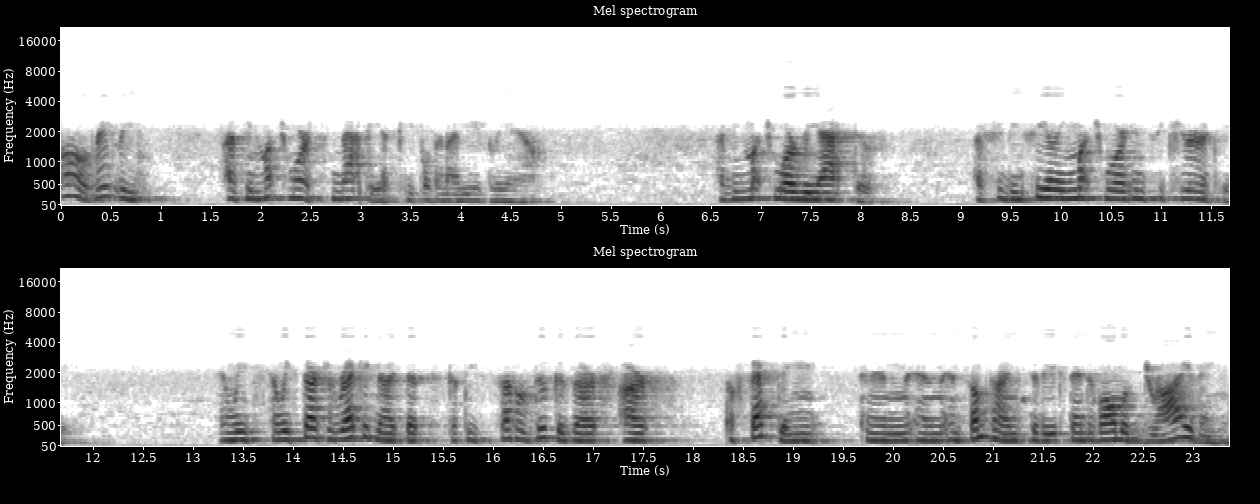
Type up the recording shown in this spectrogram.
oh lately I've been much more snappy at people than I usually am. I've been much more reactive. I've been feeling much more insecurity and we, and we start to recognize that, that these subtle dukkhas are, are affecting and, and, and sometimes to the extent of almost driving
